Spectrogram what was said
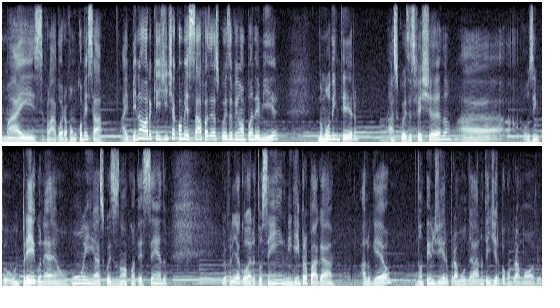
Mas você fala, ah, agora vamos começar. Aí bem na hora que a gente ia começar a fazer as coisas, veio uma pandemia no mundo inteiro, as coisas fechando, a, os, o emprego, né, ruim, as coisas não acontecendo. Eu falei, e agora? Eu tô sem ninguém para pagar aluguel, não tenho dinheiro para mudar, não tenho dinheiro para comprar móvel.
